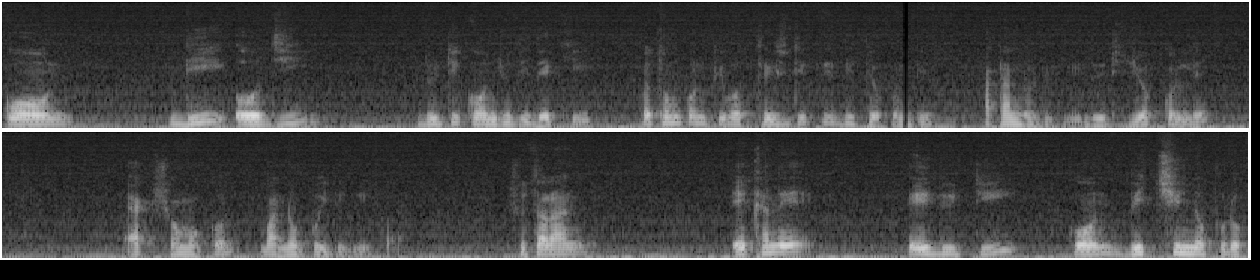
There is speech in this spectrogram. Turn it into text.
কোন ডি ও জি দুইটি কোণ যদি দেখি, প্রথম কোণটি বত্রিশ ডিগ্রি, দ্বিতীয় কোণটি আটান্ন ডিগ্রি, দুইটি যোগ করলে এক সমকোণ বা নব্বই ডিগ্রি হয়। সুতরাং এখানে এই দুইটি কোণ বিচ্ছিন্ন পূরক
